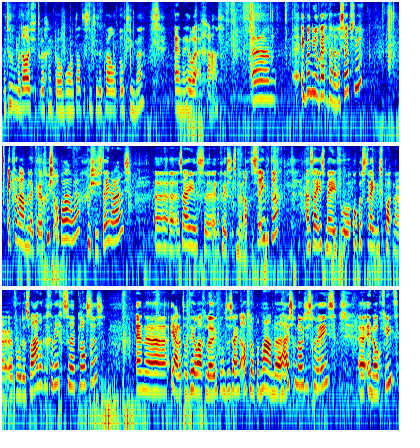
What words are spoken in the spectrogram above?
met hoeveel medailles ze terug gaan komen. Want dat is natuurlijk wel het ultieme. En heel erg gaaf. Um, ik ben nu op weg naar de receptie. Ik ga namelijk uh, Guusje ophalen, Guusje Steenhuis. Zij is in de gewichtsklasse 78. En zij is mee voor, ook als trainingspartner voor de zwaardere gewichtsklasses. En ja, dat wordt heel erg leuk, want we zijn de afgelopen maanden huisgenootjes geweest in Hoogvliet.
